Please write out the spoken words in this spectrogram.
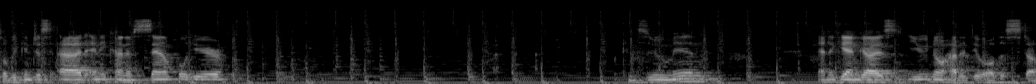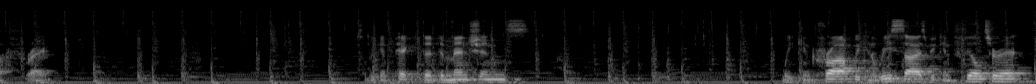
So we can just add any kind of sample here. We can zoom in. And again, guys, you know how to do all this stuff, right? So we can pick the dimensions. We can crop, we can resize, we can filter it.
